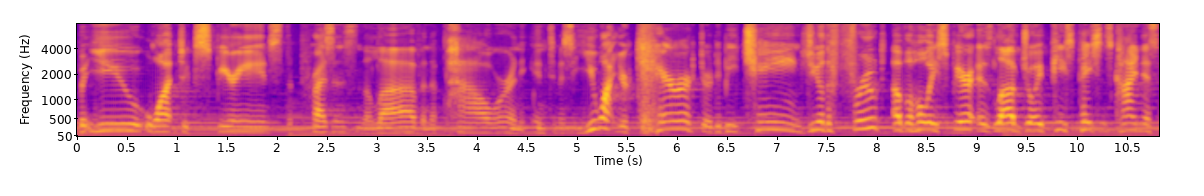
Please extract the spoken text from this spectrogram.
But you want to experience the presence and the love and the power and the intimacy. You want your character to be changed. You know, the fruit of the Holy Spirit is love, joy, peace, patience, kindness,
